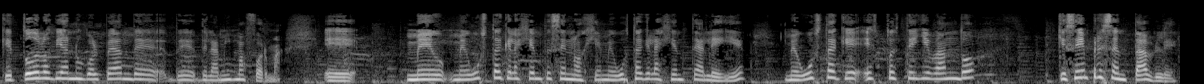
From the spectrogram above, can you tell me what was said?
que todos los días nos golpean de, de- la misma forma. Eh, me, me gusta que la gente se enoje, me gusta que la gente alegue, me gusta que esto esté llevando que sea impresentable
